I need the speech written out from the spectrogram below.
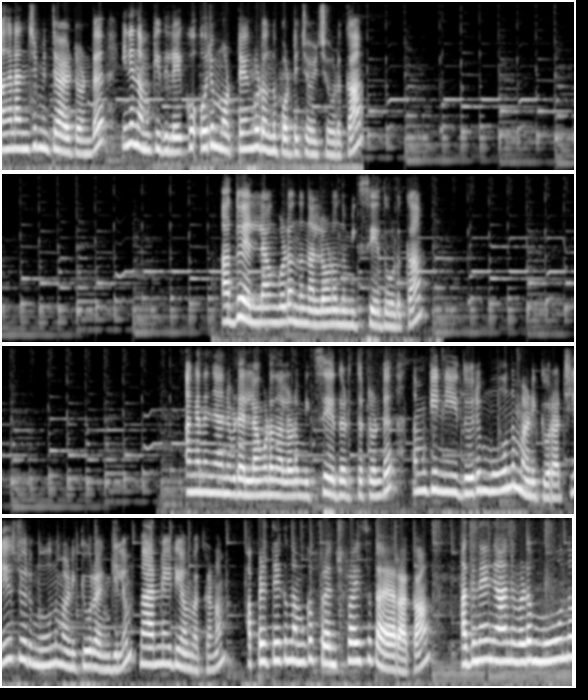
അങ്ങനെ അഞ്ച് മിനിറ്റ് ആയിട്ടുണ്ട്. ഇനി നമുക്ക് ഇതിലേക്ക് ഒരു മുട്ടയും കൂടെ ഒന്ന് പൊട്ടിച്ചൊഴിച്ചു കൊടുക്കാം. അതും എല്ലാം കൂടെ ഒന്ന് നല്ലോണം ഒന്ന് മിക്സ് ചെയ്ത് കൊടുക്കാം. അങ്ങനെ ഞാനിവിടെ എല്ലാം കൂടെ നല്ലോണം മിക്സ് ചെയ്തെടുത്തിട്ടുണ്ട്. നമുക്കിനി ഇതൊരു മൂന്ന് മണിക്കൂർ അറ്റ്ലീസ്റ്റ് ഒരു മൂന്ന് മണിക്കൂറെങ്കിലും മാരിനേറ്റ് ചെയ്യാൻ വെക്കണം. അപ്പോഴത്തേക്ക് നമുക്ക് ഫ്രഞ്ച് ഫ്രൈസ് തയ്യാറാക്കാം. അതിനെ ഞാനിവിടെ മൂന്ന്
